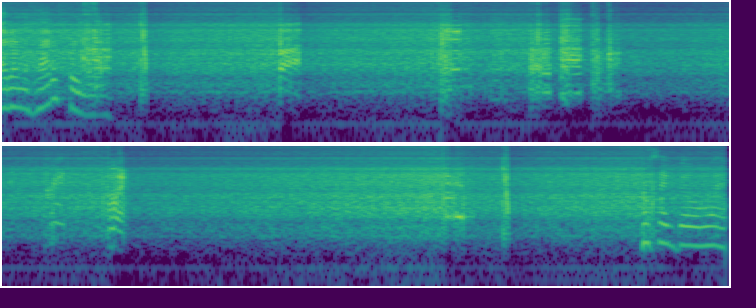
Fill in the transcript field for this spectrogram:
I don't know how to free you. Who said go away?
